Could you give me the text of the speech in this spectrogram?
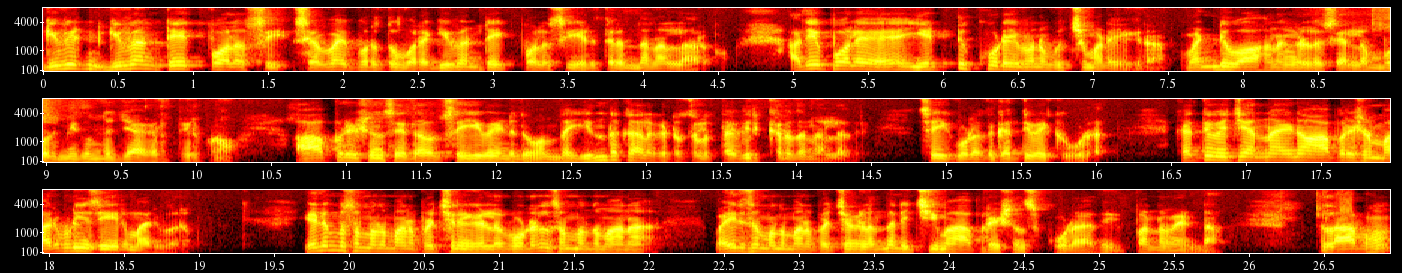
giving give and take policy செவ்வாய் பொறுத்தும் வர கிவ் அண்ட் டேக் பாலிசி எடுத்திருந்தால் நல்லாயிருக்கும் அதே போல எட்டு கூடைவன உச்சமடைகிறான் வண்டி வாகனங்களில் செல்லும் போது மிகுந்த ஜாகிரதை இருக்கணும். ஆப்ரேஷன்ஸ் ஏதாவது செய்ய வேண்டியது வந்தால் இந்த காலகட்டத்தில் தவிர்க்கிறது நல்லது. செய்யக்கூடாது கத்தி வைக்கக்கூடாது. கத்தி வச்சு என்ன ஆகிடும் ஆப்ரேஷன் மறுபடியும் செய்கிற மாதிரி வரும். எலும்பு சம்மந்தமான பிரச்சனைகள் உடல் சம்மந்தமான வயிறு சம்மந்தமான பிரச்சனைகள் இருந்தால் நிச்சயமாக ஆப்ரேஷன்ஸ் கூடாது பண்ண வேண்டாம். லாபம்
